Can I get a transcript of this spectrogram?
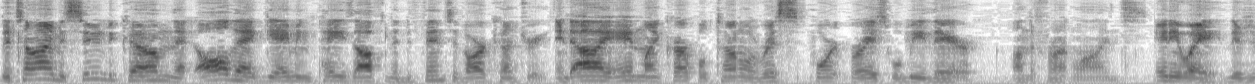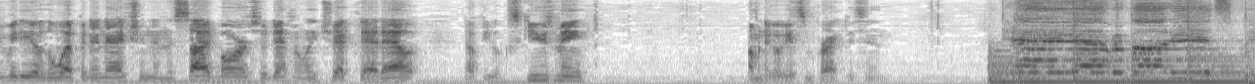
The time is soon to come that all that gaming pays off in the defense of our country, and I and my carpal tunnel wrist support brace will be there on the front lines. Anyway, there's a video of the weapon in action in the sidebar, so definitely check that out. Now if you'll excuse me, I'm gonna go get some practice in. Hey everybody, it's Seth.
